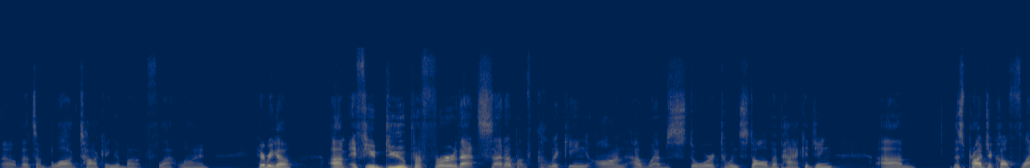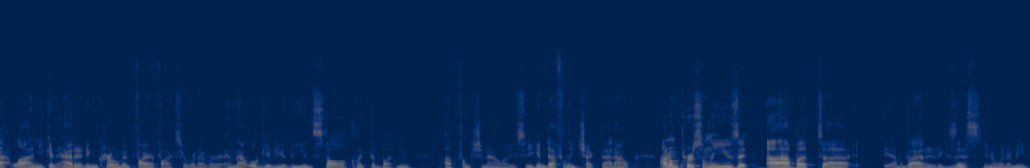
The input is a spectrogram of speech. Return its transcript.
oh, that's a blog talking about Flatline. Here we go. Um, if you do prefer that setup of clicking on a web store to install the packaging, um, this project called Flatline. You can add it in Chrome and Firefox or whatever, and that will give you the install, click the button uh, functionality. So you can definitely check that out. I don't personally use it, uh, but uh, I'm glad it exists. You know what I mean?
